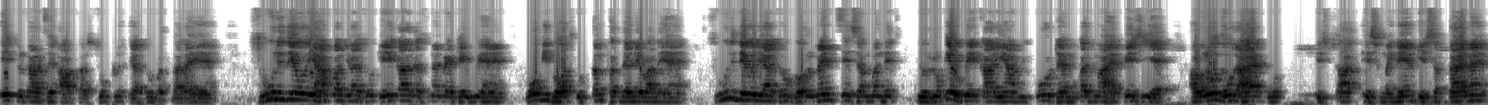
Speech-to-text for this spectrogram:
इस प्रकार से आपका शुक्र क्या तो बतला रहे हैं। सूर्य देव यहाँ पर जो है तो एकादश में बैठे हुए हैं। वो भी बहुत उत्तम फल देने वाले हैं। सूर्य देव जो है तो गवर्नमेंट से संबंधित जो रुके हुए कार्य, यहाँ भी कोर्ट है, मुकदमा है, पेशी है, अवरोध हो रहा है इस इस महीने, इस सप्ताह में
